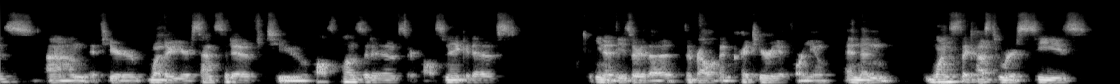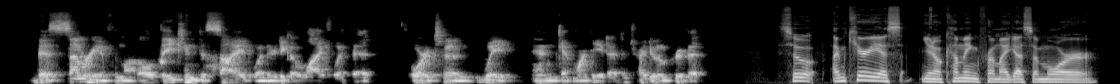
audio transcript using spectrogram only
is, um, if you're whether you're sensitive to false positives or false negatives. You know, these are the the relevant criteria for you. And then once the customer sees this summary of the model, they can decide whether to go live with it or to wait and get more data to try to improve it. So I'm curious, you know, coming from, I guess, a more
